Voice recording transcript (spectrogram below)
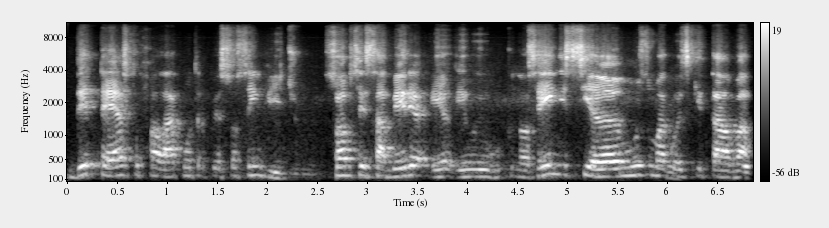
detesto falar com outra pessoa sem vídeo. Só para vocês saberem, eu, eu nós reiniciamos uma coisa que estava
